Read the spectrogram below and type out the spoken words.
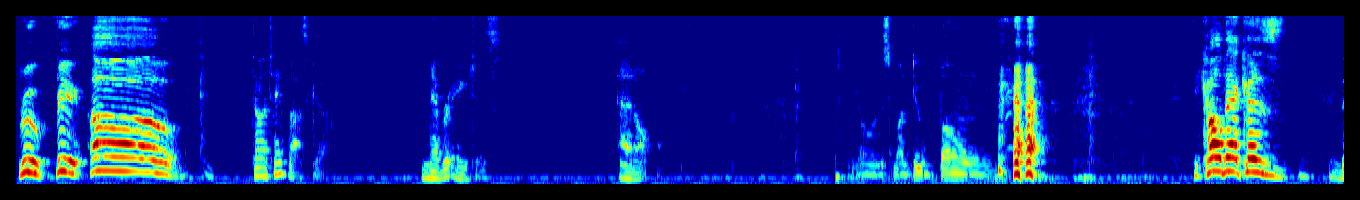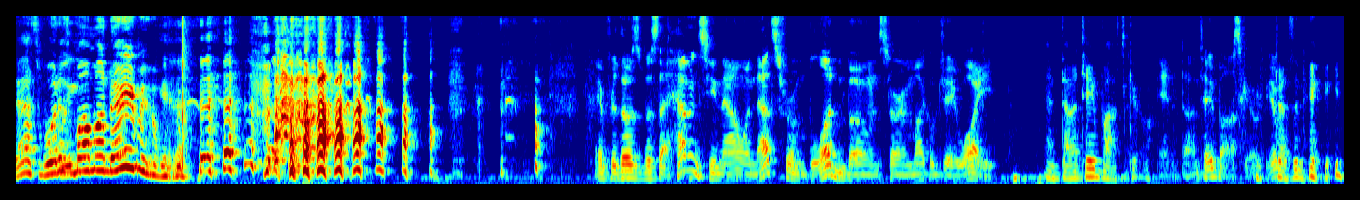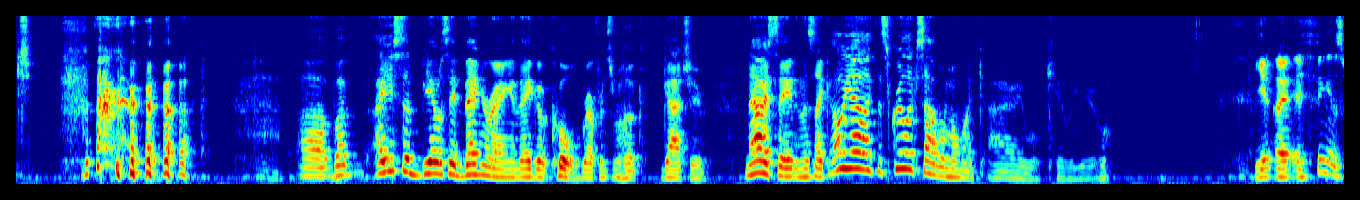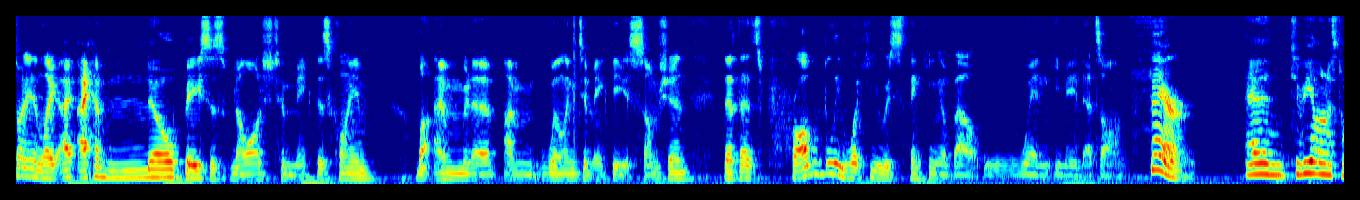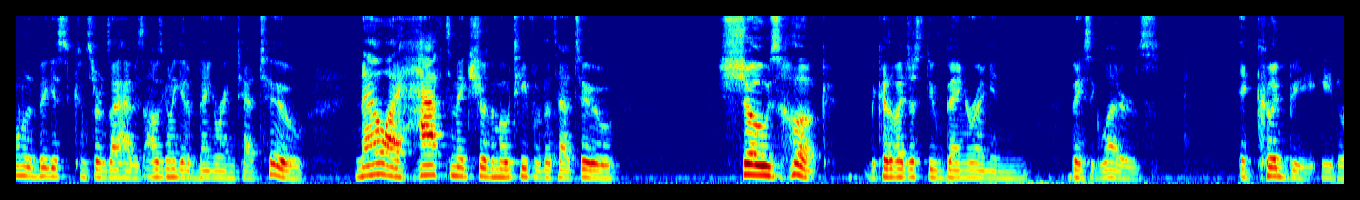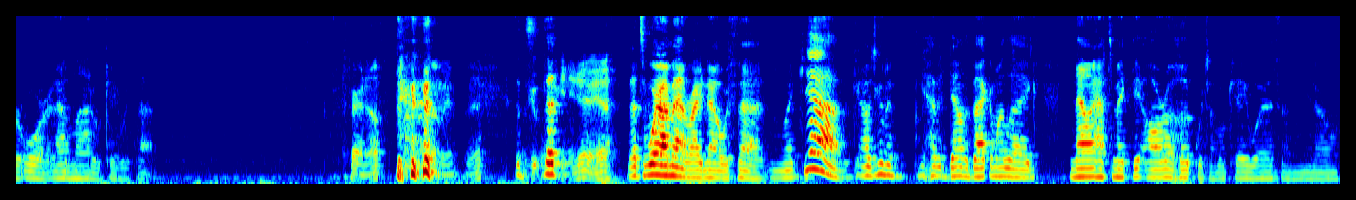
Rufio. Oh, Dante Basco never ages at all. Yo, this my dude Bone. He called that because that's what his mama named him. and for those of us that haven't seen that one, that's from Blood and Bone, starring Michael Jai White and Dante Basco and Dante Basco. Yep. doesn't age. uh, but I used to be able to say Bangarang, and they go, cool, reference from Hook, got you. Now I say it and it's like, oh yeah, like the Skrillex album. I'm like, I will kill you. Yeah, I, I think it's funny. Like, I, I have no basis of knowledge to make this claim, but I'm gonna I'm willing to make the assumption that that's probably what he was thinking about when he made that song. Fair. And to be honest, one of the biggest concerns I have is I was going to get a Bangarang tattoo. Now I have to make sure the motif of the tattoo shows Hook because if I just do Bangarang in basic letters, it could be either or, and I'm not okay with that. Fair enough. I mean, yeah. What that, can you do? Yeah. that's where I'm at right now with that. I'm like, yeah, I was gonna have it down the back of my leg. Now I have to make the aura hook, which I'm okay with, and you know,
